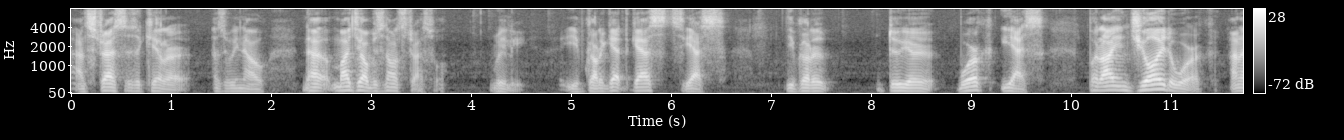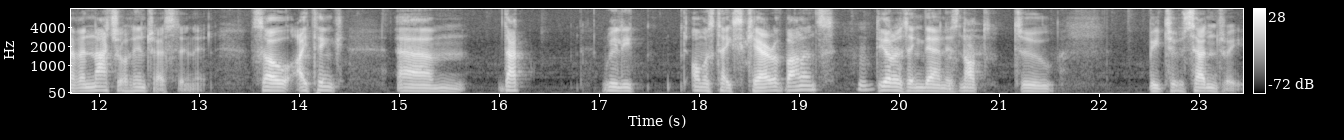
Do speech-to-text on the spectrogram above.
and stress is a killer, as we know. Now, my job is not stressful, really. You've got to get guests, yes. You've got to do your work, yes. But I enjoy the work and have a natural interest in it. So I think um, that really almost takes care of balance. Hmm. The other thing then is not to be too sedentary,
